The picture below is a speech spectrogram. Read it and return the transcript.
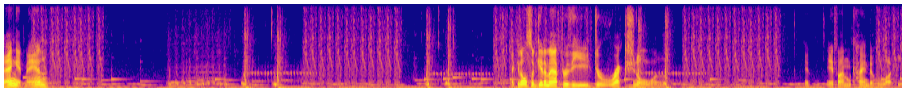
Dang it, man. I can also get him after the directional one. If, if I'm kind of lucky.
